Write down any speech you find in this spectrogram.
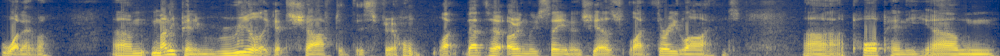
whatever. Um, Moneypenny really gets shafted this film. Like that's her only scene, and she has like three lines. Uh, poor Penny. Um,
